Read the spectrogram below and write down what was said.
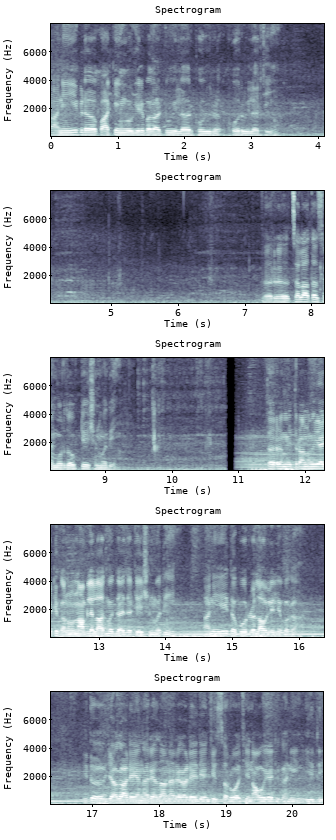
आणि इकडं पार्किंग वगैरे बघा two wheeler four wheeler four व्हीलरची तर चला आता समोर जाऊ स्टेशनमध्ये. तर मित्रांनो या ठिकाणाहून आपल्याला आतमध्ये जायचं स्टेशनमध्ये. आणि इथं बोर्ड लावलेले बघा. इथं ज्या गाड्या येणाऱ्या जाणाऱ्या गाड्या आहेत त्यांची सर्वाची नावं या ठिकाणी येते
